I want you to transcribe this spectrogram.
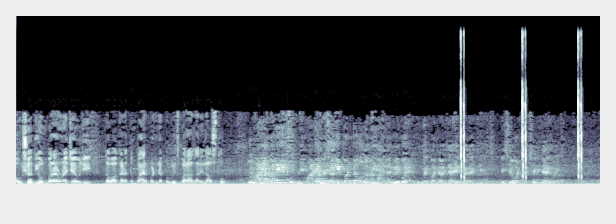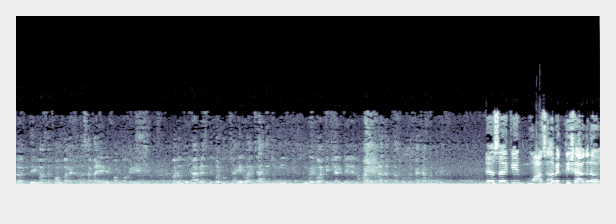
औषध घेऊन बरा होण्याच्या ऐवजी दवाखान्यातून बाहेर पडण्यापूर्वीच बरा झालेला असतो. माड्यामध्ये माड्यामध्ये बंड होताना पाहायला मिळत आहे उमेदवार जाहीर करायचे ते शेवटच्या क्षणी जाहीर व्हायचे. अं, तीन वाजता फॉर्म भरायचा तर सकाळी आधी फॉर्म वगैरे यायचे परंतु यावेळेस निवडणूक जाहीर व्हायच्या आधी तुम्ही उमेदवार डिक्लेअर केले ना हा वेगळा धक्का कुठं कशा पद्धतीचा नाही असं आहे की माझा व्यक्तिशः आग्रह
